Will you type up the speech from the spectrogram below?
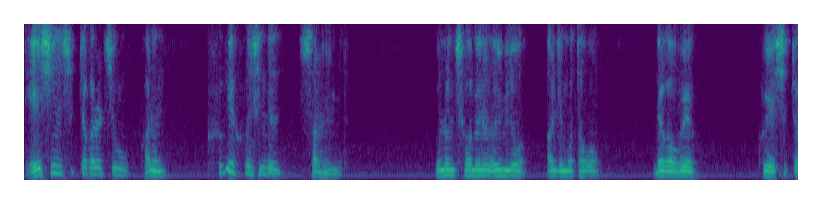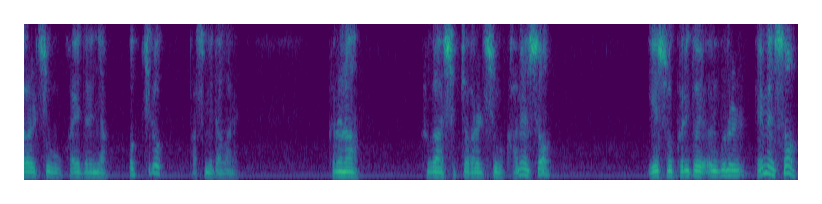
대신 십자가를 지고 가는 크게 헌신된 사람입니다. 물론 처음에는 의미도 알지 못하고 내가 왜 그의 십자가를 지고 가야 되느냐 억지로 갔습니다만 그러나 그가 십자가를 지고 가면서 예수 그리스도의 얼굴을 뵈면서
